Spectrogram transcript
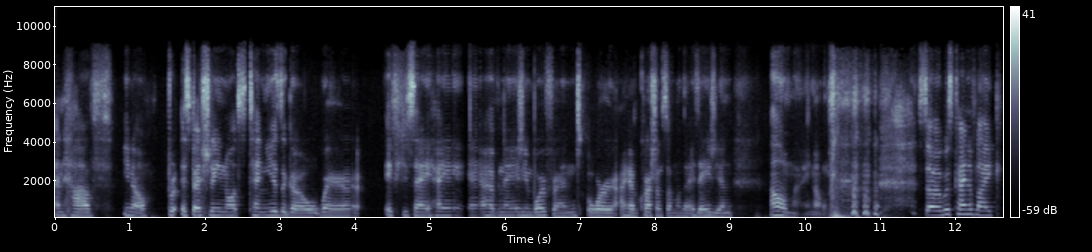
and have, you know, especially not 10 years ago where if you say, "Hey, I have an Asian boyfriend," or "I have a crush on someone that is Asian," oh my no. so it was kind of like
